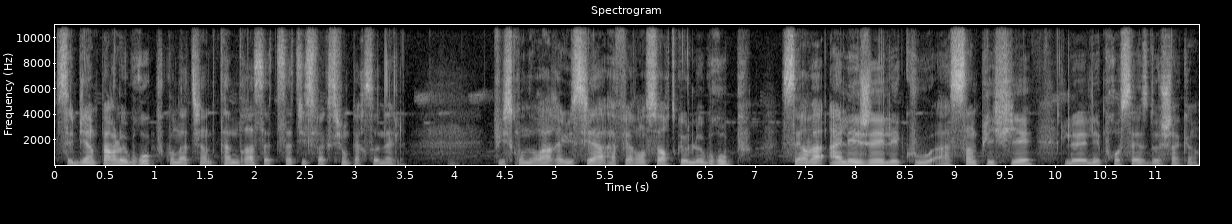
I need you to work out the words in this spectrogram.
c'est bien par le groupe qu'on atteindra cette satisfaction personnelle, puisqu'on aura réussi à, faire en sorte que le groupe serve à alléger les coûts, à simplifier les process de chacun.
